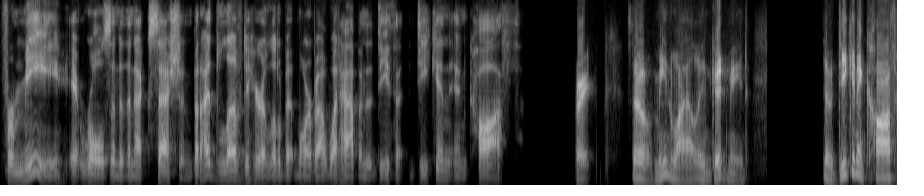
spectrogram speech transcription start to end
for me, it rolls into the next session, but I'd love to hear a little bit more about what happened to Deeth- Deacon and Koth Right. So, meanwhile, in Goodmead, so Deacon and Koth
